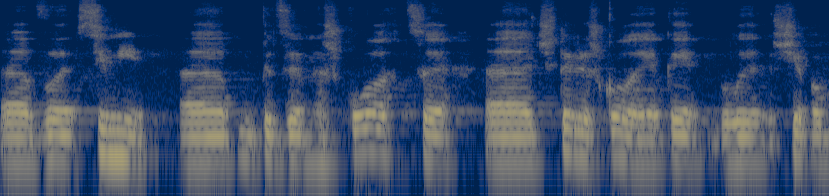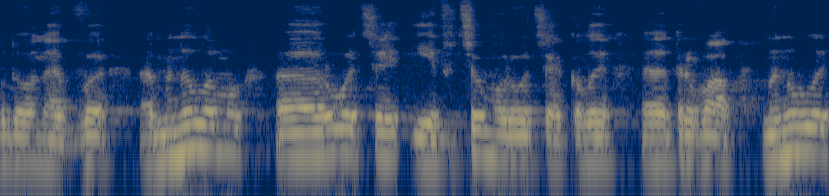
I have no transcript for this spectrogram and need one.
в сімі е, підземних школах. Це чотири школи, які були ще побудовані в минулому е, році, і в цьому році, коли е, тривав минулий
